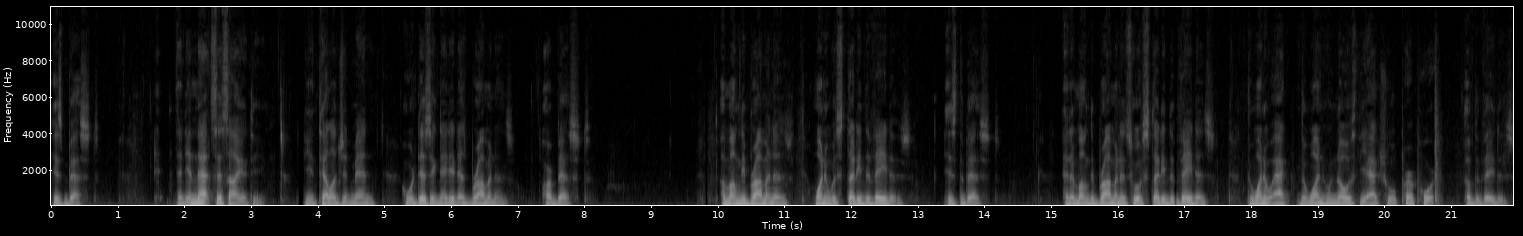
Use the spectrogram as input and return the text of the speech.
is best. And in that society, the intelligent men who are designated as brahmanas are best. Among the brahmanas, one who has studied the Vedas is the best. And among the brahmanas who have studied the Vedas, the one who act, the one who knows the actual purport of the Vedas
